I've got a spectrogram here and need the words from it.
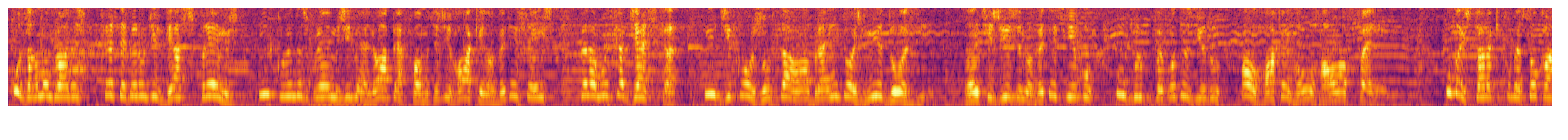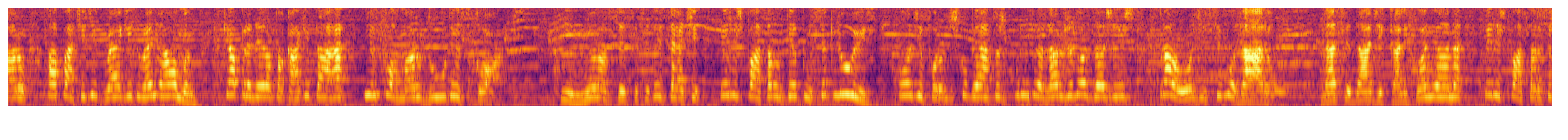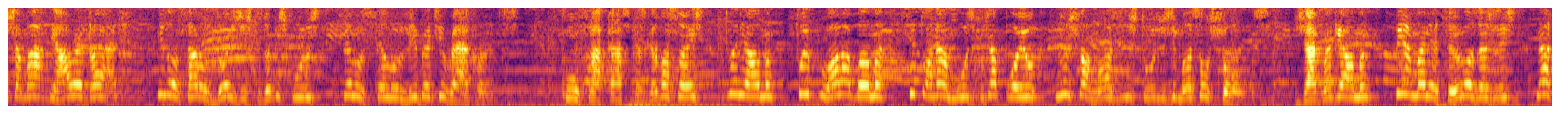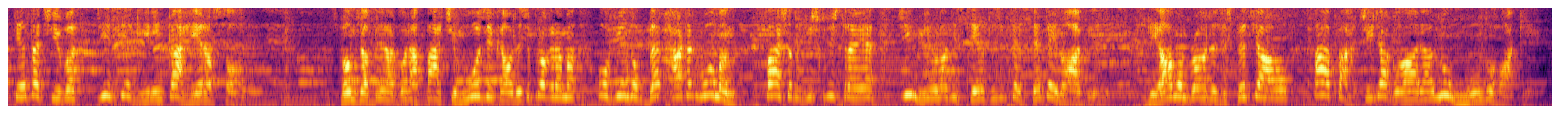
Os Allman Brothers receberam diversos prêmios, incluindo os Grammys de Melhor Performance de Rock em 96 pela música Jessica e de conjunto da obra em 2012. Antes disso, em 95, o grupo foi conduzido ao Rock and Roll Hall of Fame. Uma história que começou, claro, a partir de Greg e Dwayne Allman, que aprenderam a tocar guitarra e formaram o duo The Scots. Em 1967, eles passaram um tempo em St. Louis, onde foram descobertos por empresários de Los Angeles, para onde se mudaram. Na cidade californiana, eles passaram a se chamar The Hourglass e lançaram dois discos obscuros pelo selo Liberty Records. Com o fracasso das gravações, Dwayne Allman foi para o Alabama se tornar músico de apoio nos famosos estúdios de Muscle Shoals. Já Greg Allman permaneceu em Los Angeles na tentativa de seguir em carreira solo. Vamos abrir agora a parte musical desse programa ouvindo Black Hearted Woman, faixa do disco de estreia de 1969. The Allman Brothers especial, a partir de agora no Mundo Rock.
